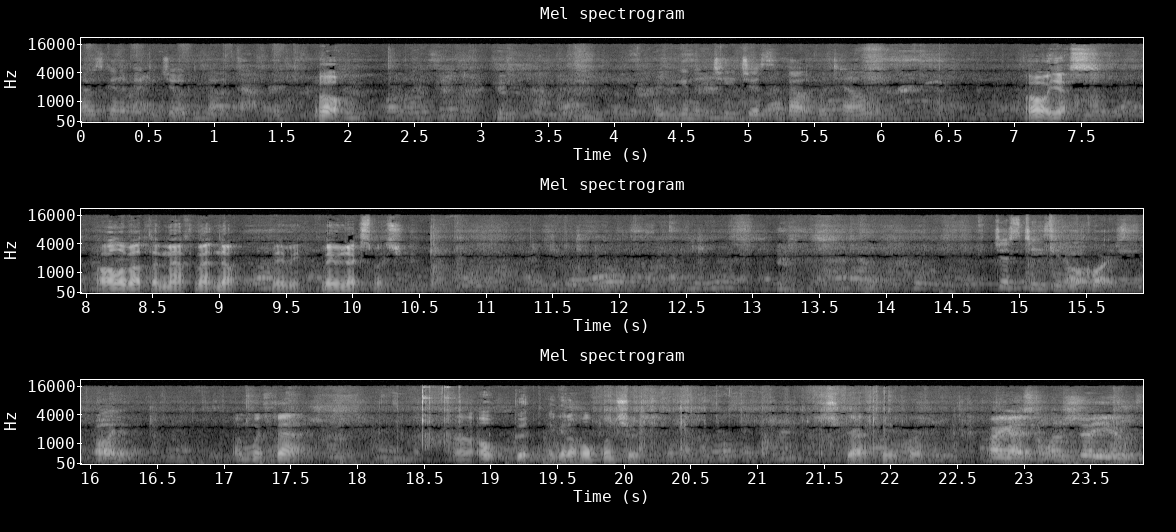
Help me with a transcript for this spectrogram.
I was going to make a joke about that. Oh. Are you going to teach us about hotels? Oh, yes. All about the mathemat. No, maybe. Maybe next semester. Just teasing, of course. Oh, yeah. I'm with that. Uh, oh, good. I got a whole bunch of scrap paper. All right, guys. I want to show you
